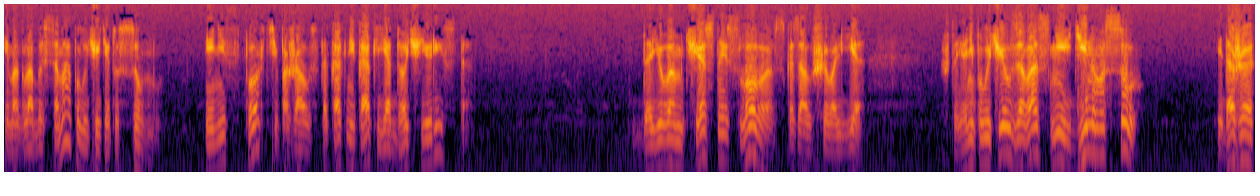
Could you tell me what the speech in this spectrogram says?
и могла бы сама получить эту сумму? И не спорьте, пожалуйста, как-никак я дочь юриста. «Даю вам честное слово», — сказал шевалье, — «что я не получил за вас ни единого су. И даже...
